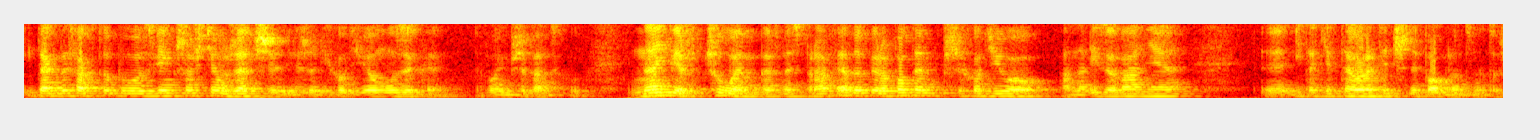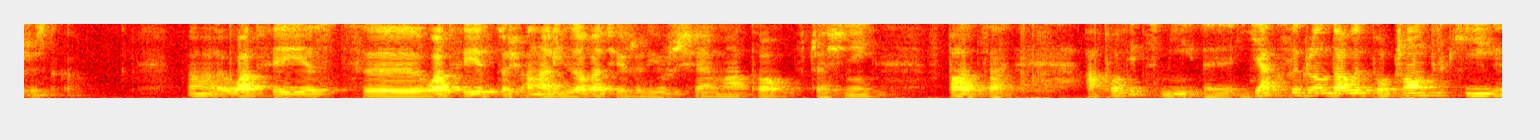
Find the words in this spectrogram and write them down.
I tak de facto było z większością rzeczy, jeżeli chodzi o muzykę w moim przypadku. Najpierw czułem pewne sprawy, a dopiero potem przychodziło analizowanie, y, i taki teoretyczny pogląd na to wszystko. No, ale łatwiej jest, y, łatwiej jest coś analizować, jeżeli już się ma to wcześniej w palcach. A powiedz mi, y, jak wyglądały początki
